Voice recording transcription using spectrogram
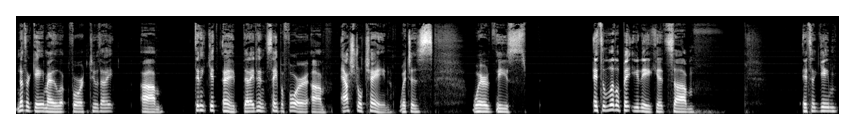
another game I look forward to that I um, didn't get uh, that I didn't say before, um, Astral Chain, which is where these. It's a little bit unique. It's um, it's a game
